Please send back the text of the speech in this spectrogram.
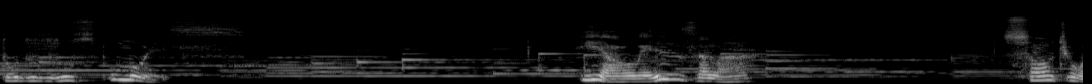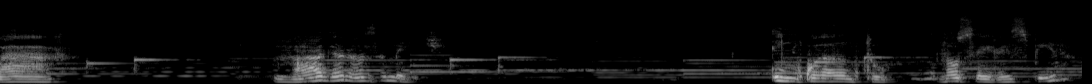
todos os pulmões. E ao exalar, solte o ar vagarosamente. Enquanto você respira,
